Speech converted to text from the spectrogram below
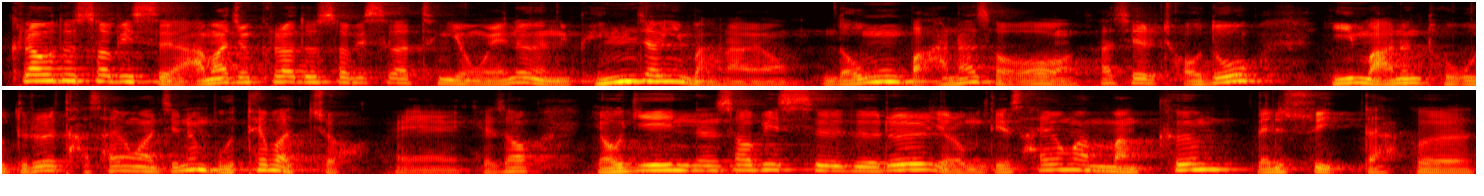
클라우드 서비스 아마존 클라우드 서비스 같은 경우에는 굉장히 많아요. 너무 많아서 사실 저도 이 많은 도구들을 다 사용하지는 못해 봤죠. 예, 그래서 여기에 있는 서비스들을 여러분들이 사용한 만큼 낼 수 있다. 그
